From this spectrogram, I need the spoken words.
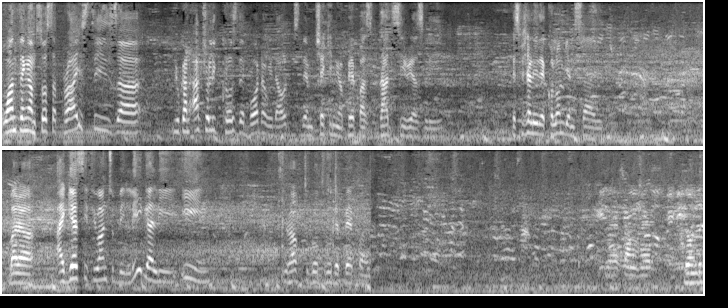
one thing I'm so surprised is uh, you can actually cross the border without them checking your papers that seriously, especially the Colombian side. But uh, I guess if you want to be legally in, you have to go through the papers. Esa mujer. ¿Dónde?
